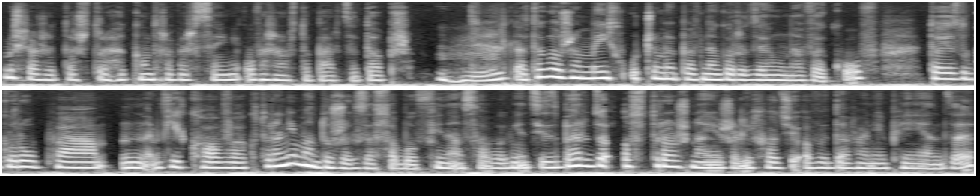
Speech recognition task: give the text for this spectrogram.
myślę, że też trochę kontrowersyjnie, uważam, że to bardzo dobrze. Mhm. Dlatego, że my ich uczymy pewnego rodzaju nawyków. To jest grupa mm, wiekowa, która nie ma dużych zasobów finansowych, więc jest bardzo ostrożna, jeżeli chodzi o wydawanie pieniędzy.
